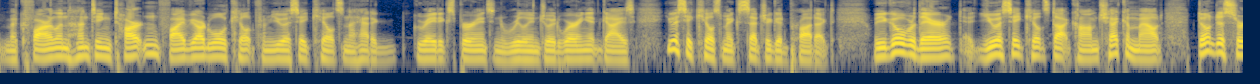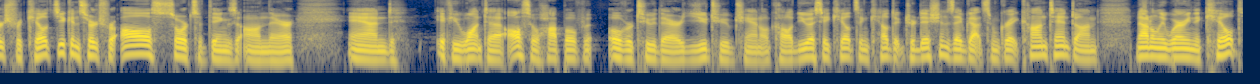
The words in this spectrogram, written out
McFarlane hunting tartan five yard wool kilt from USA Kilts, and I had a great experience and really enjoyed wearing it. Guys, USA Kilts makes such a good product. Well, you go over there at usakilts.com, check them out. Don't just search for kilts, you can search for all sorts of things on there. And if you want to also hop over, over to their YouTube channel called USA Kilts and Celtic Traditions, they've got some great content on not only wearing the kilt,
